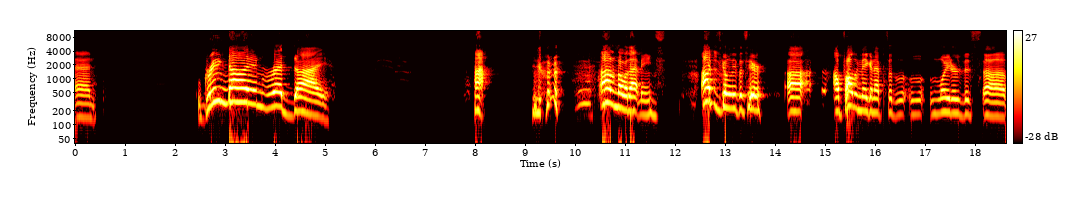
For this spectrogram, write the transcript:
and green dye and red dye. Huh. I don't know what that means. I'm just gonna leave this here. Uh, I'll probably make an episode l- later this uh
